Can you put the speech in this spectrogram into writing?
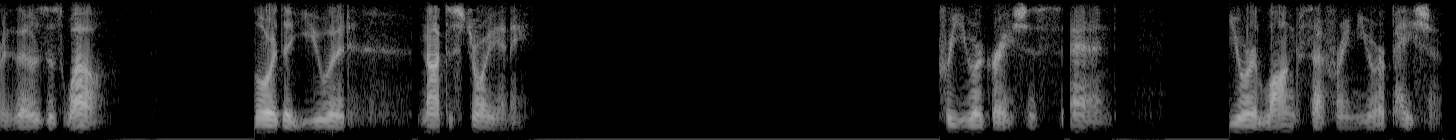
for those as well. Lord, that you would not destroy any. For you are gracious and you are long suffering, you are patient,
